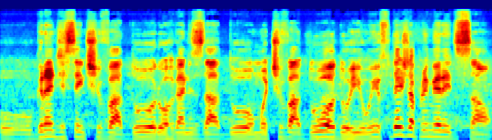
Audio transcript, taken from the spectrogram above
o grande incentivador, organizador, motivador do Rio Info desde a primeira edição.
